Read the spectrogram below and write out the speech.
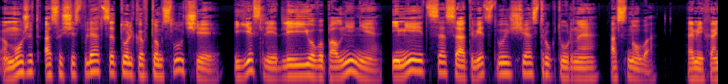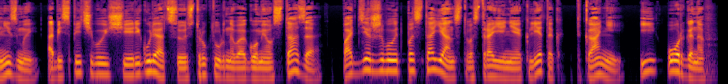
может осуществляться только в том случае, если для ее выполнения имеется соответствующая структурная основа. А механизмы, обеспечивающие регуляцию структурного гомеостаза, поддерживают постоянство строения клеток, тканей и органов.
